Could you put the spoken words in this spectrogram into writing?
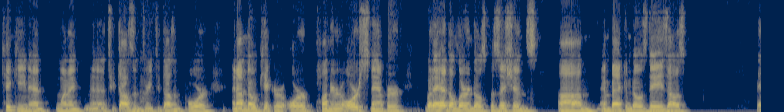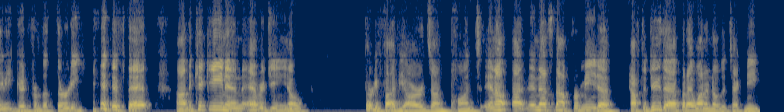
kicking at when I uh, 2003, 2004 and I'm no kicker or punter or snapper, but I had to learn those positions. Um, and back in those days, I was maybe good from the 30, if that, on the kicking and averaging, you know, 35 yards on punt. And I, I, and that's not for me to have to do that, but I want to know the technique.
